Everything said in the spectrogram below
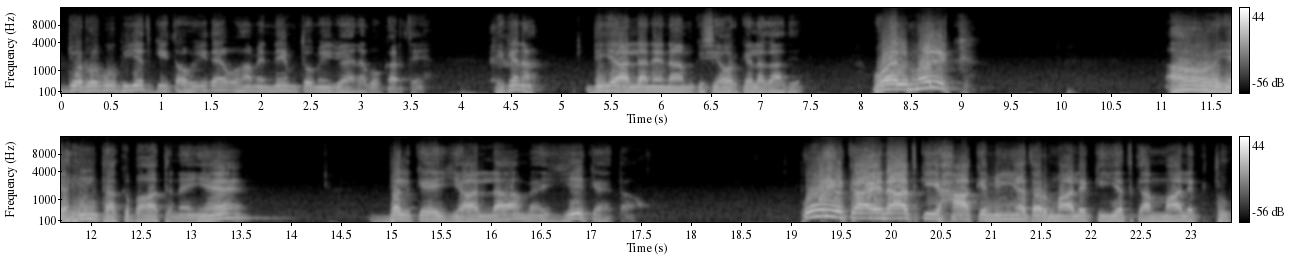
جو ربوبیت کی توحید ہے، وہ ہمیں نعمتوں میں جو ہے نا، وہ کرتے ہیں۔ ٹھیک ہے نا؟ دیا، اللہ نے نام کسی اور کے لگا دیا۔ والملک۔ اور یہیں تک بات نہیں ہے، بلکہ یا اللہ میں یہ کہتا ہوں، پوری کائنات کی حاکمیت اور مالکیت کا مالک تو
